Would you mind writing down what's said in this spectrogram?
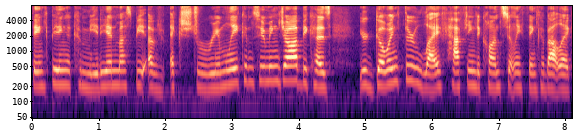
think being a comedian must be an extremely consuming job because you're going through life having to constantly think about like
